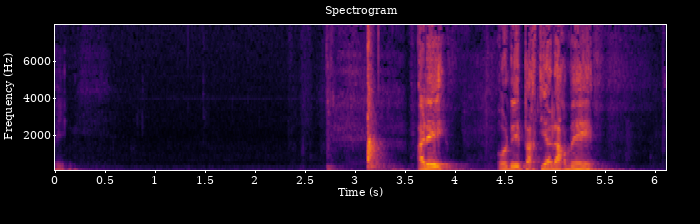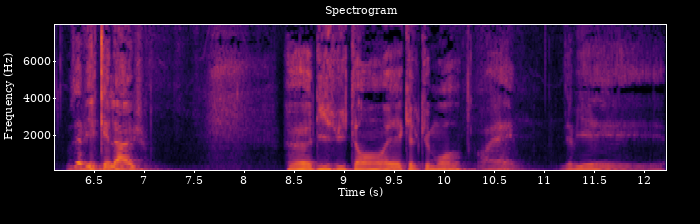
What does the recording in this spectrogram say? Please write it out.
oui. Allez, On est parti à l'armée. Vous aviez quel âge? Euh, 18 ans et quelques mois. Ouais. Vous aviez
